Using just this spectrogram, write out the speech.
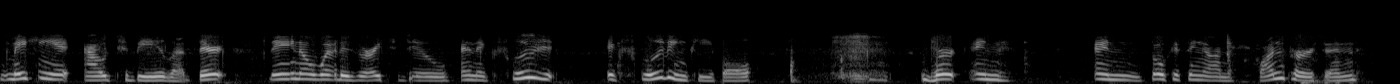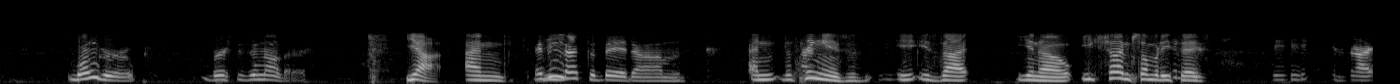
making it out to be that they they know what is right to do and exclude excluding people ver- focusing on one person, one group versus another. Yeah, and I the- think that's a bit um and the thing is, is is that you know each time somebody says that,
